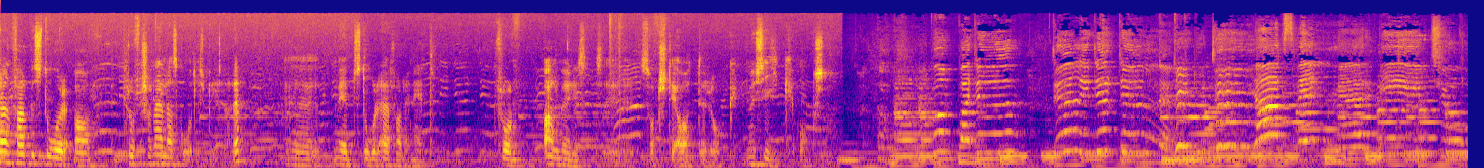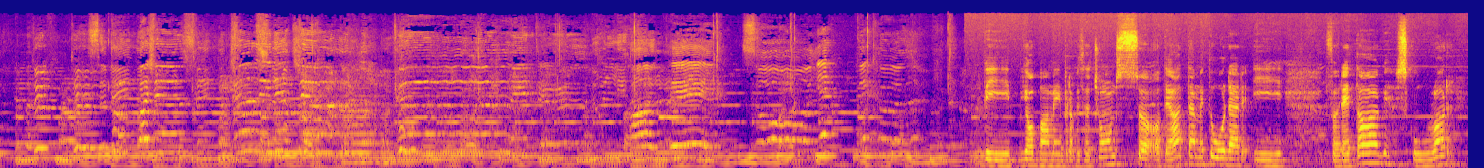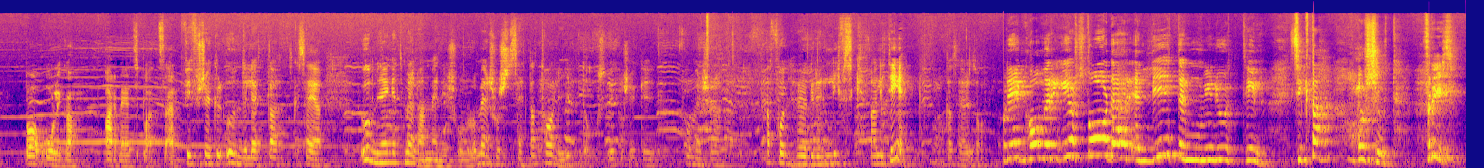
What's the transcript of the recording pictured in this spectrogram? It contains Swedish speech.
Stjärnfall består av professionella skådespelare eh, med stor erfarenhet från all möjlig eh, sorts teater och musik också. Vi jobbar med improvisations och teatermetoder i företag, skolor, på olika arbetsplatser. Vi försöker underlätta ska säga, umgänget mellan människor och människors sätt att ta livet också. Vi försöker få människor att, att få en högre livskvalitet. Man kan säga det så. Den kommer er stå där en liten minut till. Sikta och skjut. Fris!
